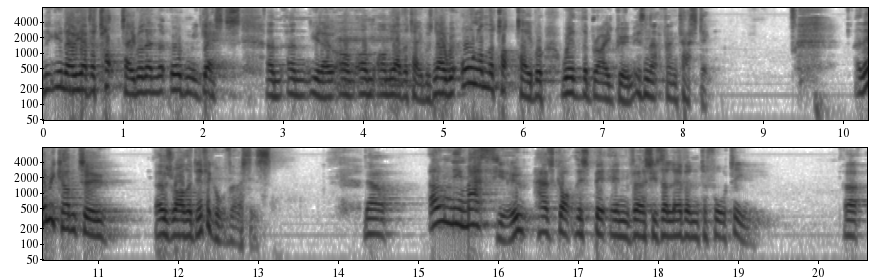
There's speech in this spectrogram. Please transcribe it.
You know, you have the top table, then the ordinary guests, and, and you know, on, on, on the other tables. No, we're all on the top table with the bridegroom. Isn't that fantastic? And then we come to those rather difficult verses. Now, only Matthew has got this bit in verses 11 to 14. Uh,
